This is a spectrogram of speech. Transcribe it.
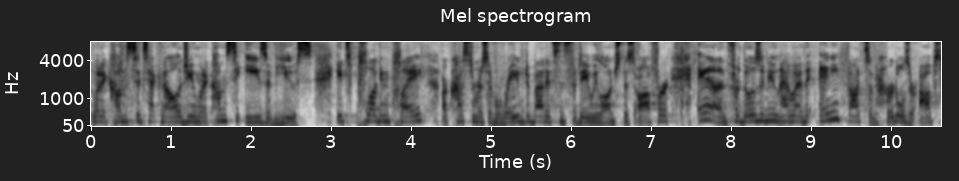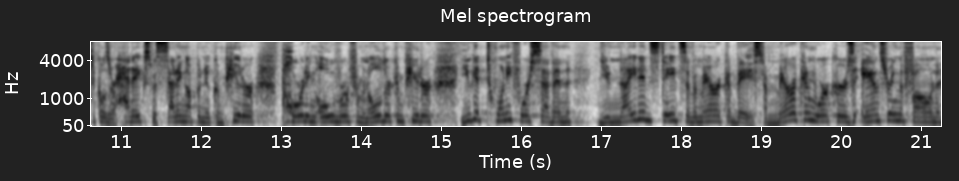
when it comes to technology, and when it comes to ease of use. It's plug and play. Our customers have raved about it since the day we launched this offer. And for those of you who have any thoughts of hurdles or obstacles or headaches with setting up a new computer, porting over from an older computer, you get 24-7 United States of America based, American workers answering the phone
